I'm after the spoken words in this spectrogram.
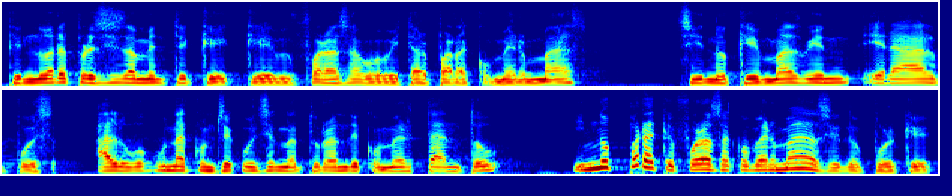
que no era precisamente que, que fueras a vomitar para comer más, sino que más bien era pues algo, una consecuencia natural de comer tanto, y no para que fueras a comer más, sino porque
